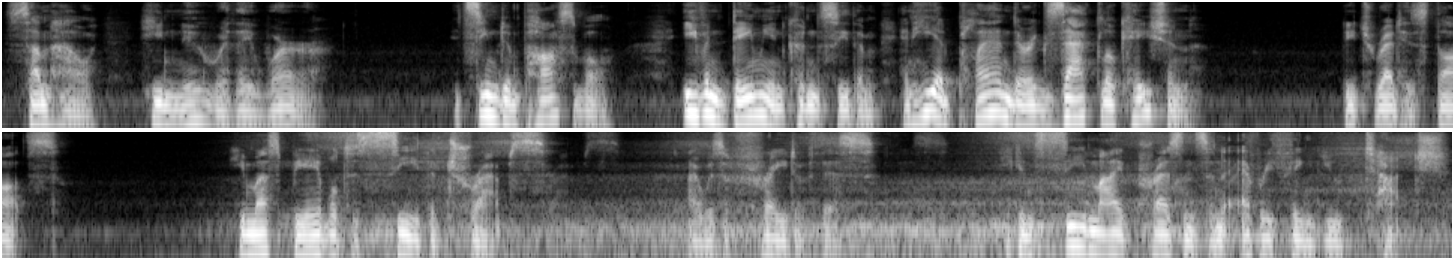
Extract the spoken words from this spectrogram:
Somehow, he knew where they were. It seemed impossible. Even Damien couldn't see them, and he had planned their exact location. Leech read his thoughts. He must be able to see the traps. I was afraid of this. He can see my presence in everything you touch.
